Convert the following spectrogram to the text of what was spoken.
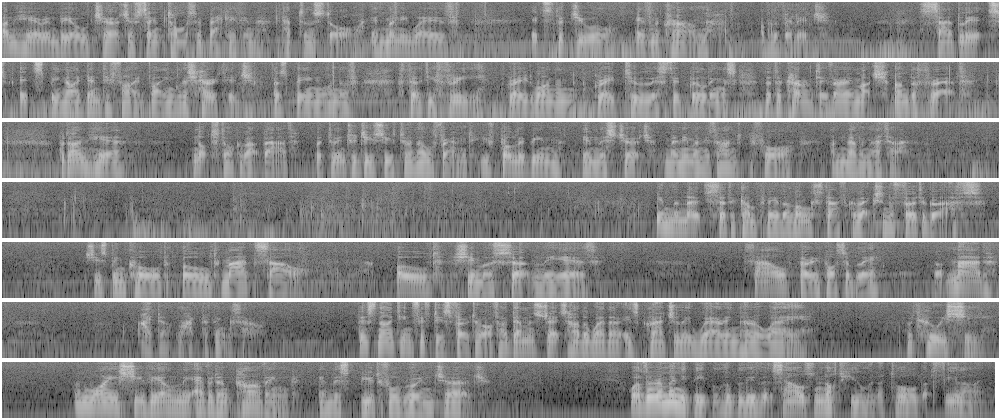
I'm here in the old church of St Thomas of Becket in Heptonstall. In many ways, it's the jewel in the crown of the village. Sadly, it's, it's been identified by English Heritage as being one of 33 Grade 1 and Grade 2 listed buildings that are currently very much under threat. But I'm here not to talk about that, but to introduce you to an old friend. You've probably been in this church many, many times before and never met her. In the notes that accompany the Longstaff collection of photographs, she's been called Old Mad Sal. Old she most certainly is. Sal, very possibly, but mad, I don't like to think so. This 1950s photo of her demonstrates how the weather is gradually wearing her away. But who is she? And why is she the only evident carving in this beautiful ruined church? Well, there are many people who believe that Sal's not human at all, but feline.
